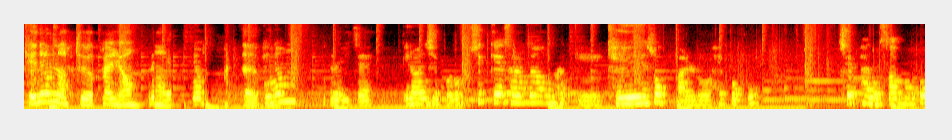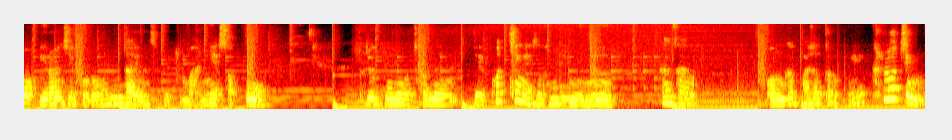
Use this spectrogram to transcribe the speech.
개념 노트 활용. 네, 어, 개념, 맞아요. 개념 을 이제 이런 식으로 쉽게 설명하게 계속 말로 해보고 칠판에 써보고 이런 식으로 혼자 연습을 좀 많이 했었고 그리고 저는 이제 코칭에서 선생님이 항상 언급하셨던 게 클로징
